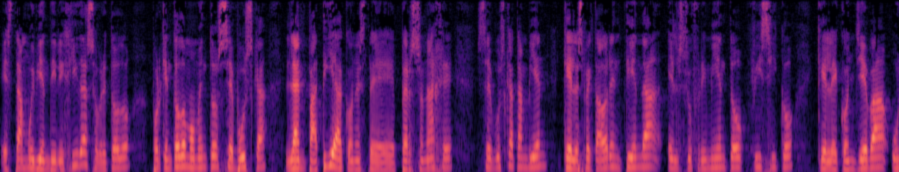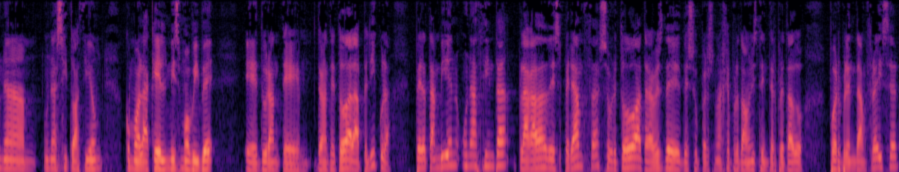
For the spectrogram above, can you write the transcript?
está muy bien dirigida, sobre todo porque en todo momento se busca la empatía con este personaje, se busca también que el espectador entienda el sufrimiento físico que le conlleva una, una situación como la que él mismo vive eh, durante, durante toda la película. Pero también una cinta plagada de esperanza, sobre todo a través de, su personaje protagonista interpretado por Brendan Fraser,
